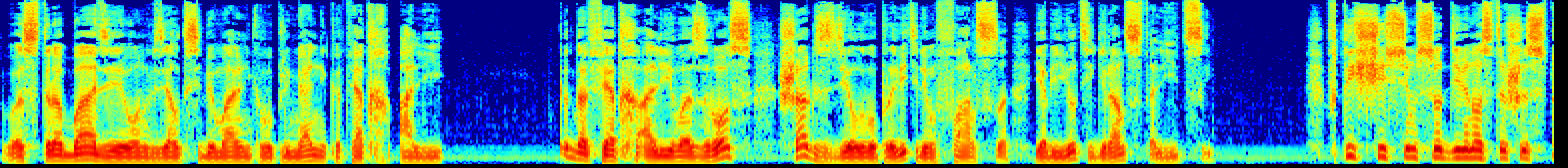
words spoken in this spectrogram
В Астрабаде он взял к себе маленького племянника Фетх-Али. Когда Фетх-Али возрос, Шах сделал его правителем Фарса и объявил Тегеран столицей. В 1796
